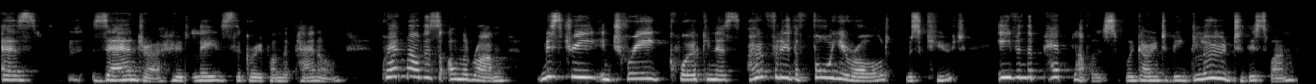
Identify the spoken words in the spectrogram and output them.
As Zandra, who leads the group on the panel, Grandmothers on the Run Mystery, intrigue, quirkiness. Hopefully, the four year old was cute. Even the pet lovers were going to be glued to this one.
